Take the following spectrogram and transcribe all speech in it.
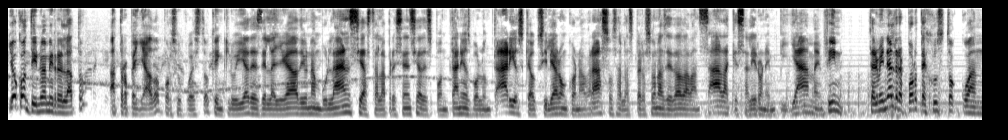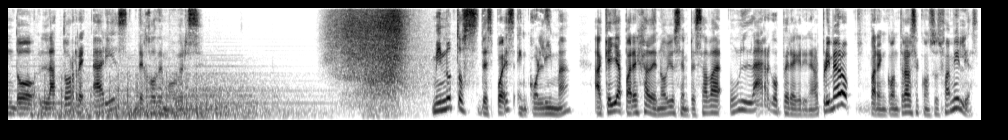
Yo continué mi relato, atropellado, por supuesto, que incluía desde la llegada de una ambulancia hasta la presencia de espontáneos voluntarios que auxiliaron con abrazos a las personas de edad avanzada que salieron en pijama, en fin. Terminé el reporte justo cuando la torre Aries dejó de moverse. Minutos después, en Colima, aquella pareja de novios empezaba un largo peregrinar. Primero para encontrarse con sus familias,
